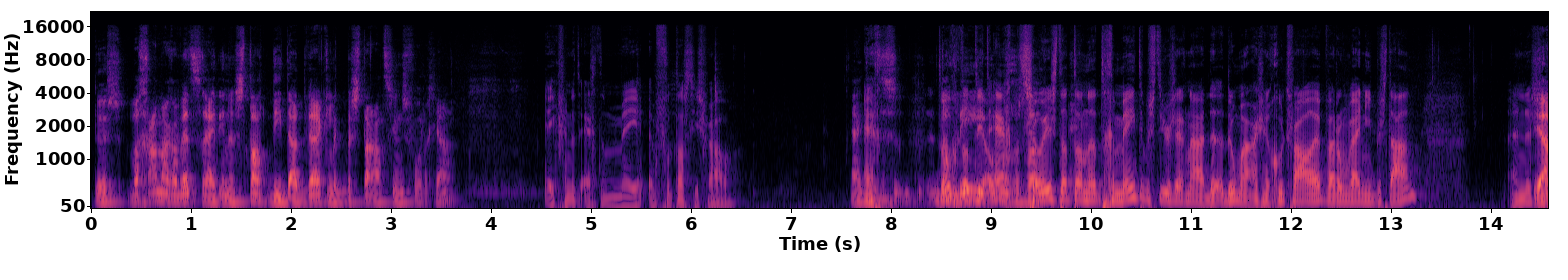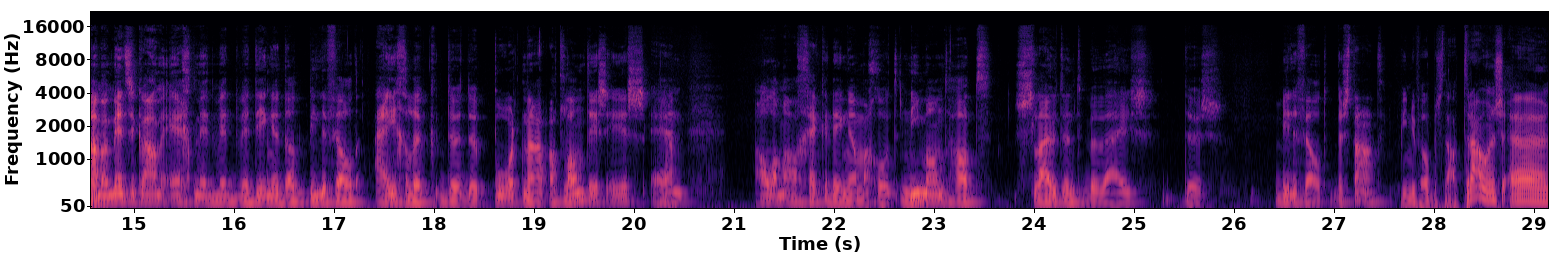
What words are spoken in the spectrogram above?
Dus we gaan naar een wedstrijd in een stad die daadwerkelijk bestaat sinds vorig jaar. Ik vind het echt een, een fantastisch verhaal. Ja, echt. Is, Toch dat dit echt zo is dat dan het gemeentebestuur zegt, nou doe maar als je een goed verhaal hebt waarom wij niet bestaan. En dus, ja, uh, maar mensen kwamen echt met, met, met dingen dat Bielefeld eigenlijk de, de poort naar Atlantis is. En ja. allemaal gekke dingen. Maar goed, niemand had sluitend bewijs. Dus Bielefeld bestaat. Bielefeld bestaat. Trouwens, uh,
